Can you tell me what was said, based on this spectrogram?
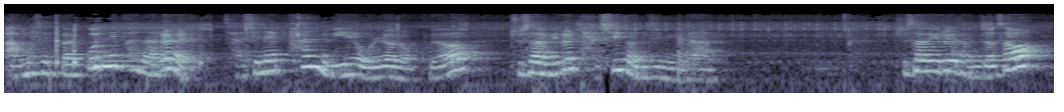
아무 색깔 꽃잎 하나를 자신의 판 위에 올려놓고요. 주사위를 다시 던집니다. 주사위를 던져서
